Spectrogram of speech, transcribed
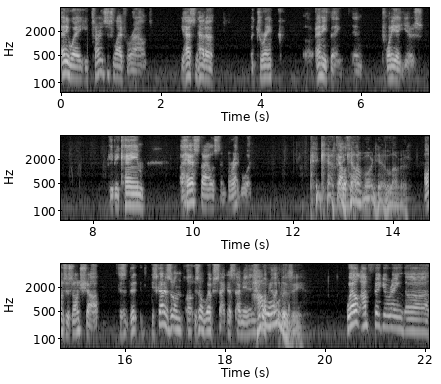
Anyway, he turns his life around. He hasn't had a, a drink anything in 28 years. He became a hairstylist in Brentwood, California. California. I love it. Owns his own shop. He's got his own uh, his own website. That's, I mean, how old is he? Well, I'm figuring uh,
